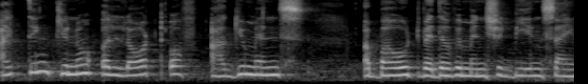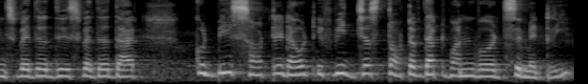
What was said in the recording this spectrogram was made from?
I think, you know, a lot of arguments about whether women should be in science, whether this, whether that, could be sorted out if we just thought of that one word symmetry.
